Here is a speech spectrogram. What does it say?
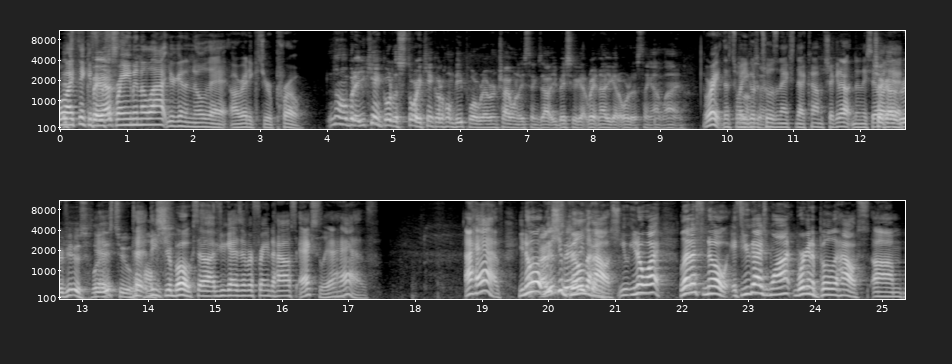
well, I think if you're framing a lot, you're gonna know that already because you're a pro. No, but you can't go to the store. You can't go to Home Depot or whatever and try one of these things out. You basically got right now. You got to order this thing online. Right. That's why You you go to I'm toolsinaction.com and check it out, and then they say, Check oh, out yeah, the reviews. Look yeah, at these two. th- humps. these your books. Uh, have you guys ever framed a house? Actually, I have. I have. You know what? I we should build a house. You, you know what? Let us know if you guys want. We're gonna build a house. Um,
